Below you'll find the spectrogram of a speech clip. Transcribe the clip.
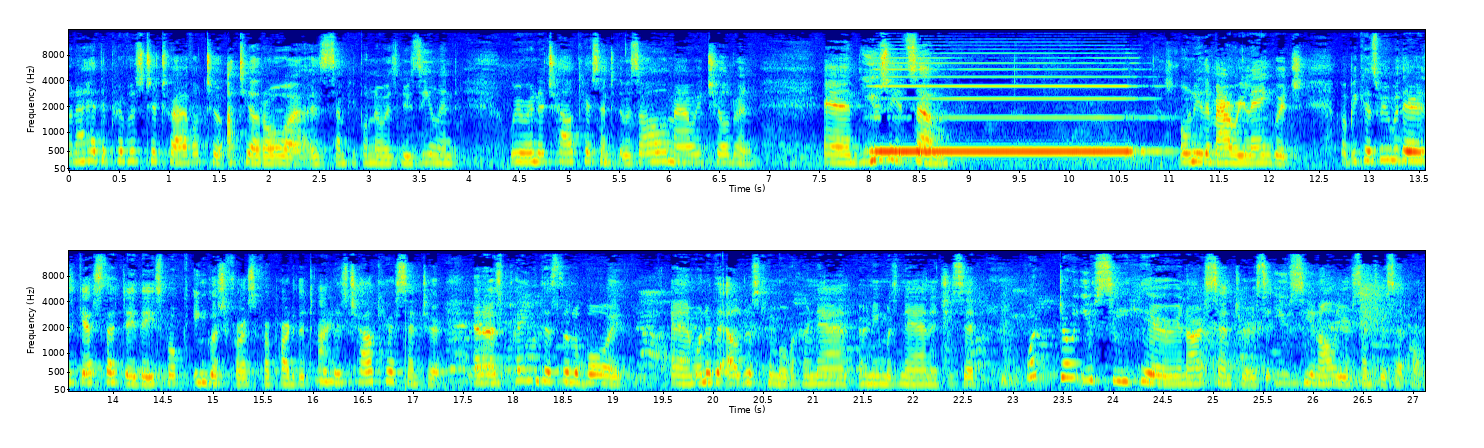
When I had the privilege to travel to Aotearoa, as some people know as New Zealand, we were in a child care center that was all Maori children. And usually it's um, only the Maori language. But because we were there as guests that day, they spoke English for us for part of the time. In this child care center, and I was playing with this little boy, and one of the elders came over. Her nan, her name was Nan, and she said, "What don't you see here in our centers that you see in all your centers at home?"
